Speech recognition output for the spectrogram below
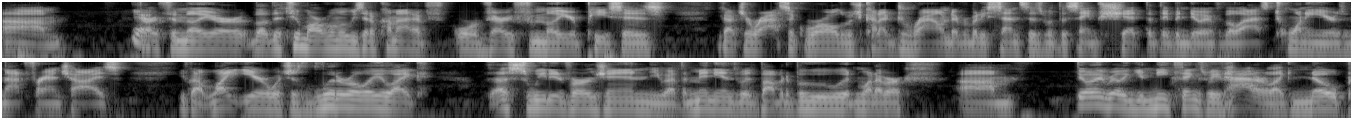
Um, Yeah. Very familiar. The, the two Marvel movies that have come out have were very familiar pieces. You got Jurassic World, which kind of drowned everybody's senses with the same shit that they've been doing for the last 20 years in that franchise. You've got Lightyear, which is literally like a sweeted version. You got the Minions with Babadaboo and whatever. Um, the only really unique things we've had are like Nope,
